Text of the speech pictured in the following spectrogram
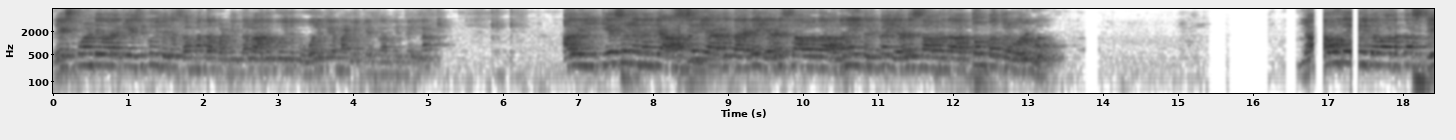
ದೇಶಪಾಂಡೆ ಅವರ ಕೇಸಿಗೂ ಇದಕ್ಕೆ ಸಂಬಂಧಪಟ್ಟಿದ್ದಲ್ಲ, ಅದಕ್ಕೂ ಇದಕ್ಕೂ ಹೋಲಿಕೆ ಮಾಡಲಿಕ್ಕೆ ಸಾಧ್ಯತೆ ಇಲ್ಲ. ಆದ್ರೆ ಈ ಕೇಸಲ್ಲಿ ನನಗೆ ಆಶ್ಚರ್ಯ ಆಗುತ್ತಾ ಇದೆ, ಎರಡ್ ಸಾವಿರದ ಹದಿನೈದರಿಂದ ಎರಡ್ ಸಾವಿರದ ಹತ್ತೊಂಬತ್ತರವರೆಗೂ. ಯಾವುದೇ ವಿಧವಾದಂತಹ ಸ್ಟೇ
